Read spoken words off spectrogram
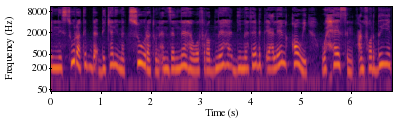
إن السورة تبدأ بكلمة سورة أنزلناها وفرضناها دي مثابة إعلان قوي وحاسم عن فرضية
